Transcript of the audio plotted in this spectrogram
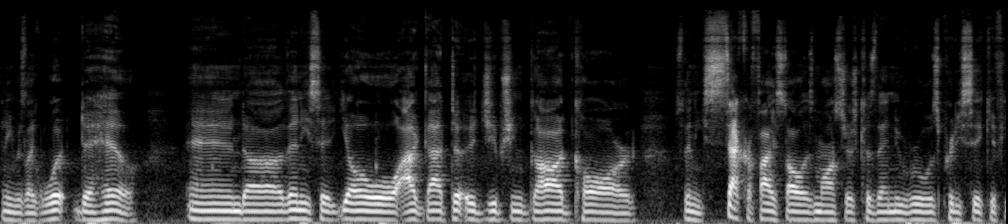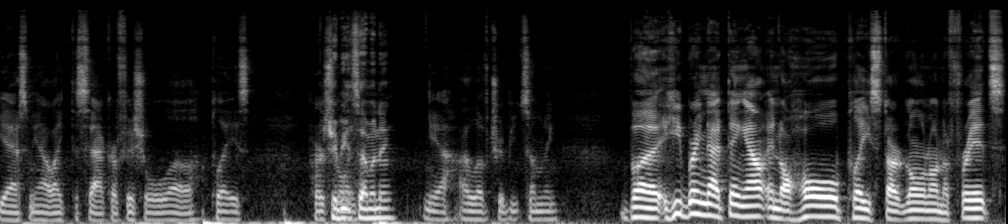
and he was like, "What the hell?" And uh, then he said, "Yo, I got the Egyptian God card." So then he sacrificed all his monsters because that new rule is pretty sick. If you ask me, I like the sacrificial uh, plays. Personally. Tribute summoning. Yeah, I love tribute summoning. But he bring that thing out and the whole place start going on the fritz.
